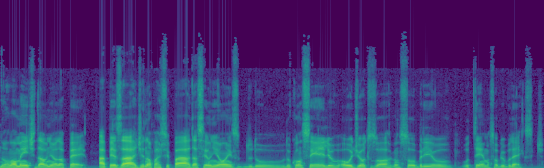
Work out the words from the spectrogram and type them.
normalmente, da União Europeia, apesar de não participar das reuniões do, do, do Conselho ou de outros órgãos sobre o, o tema, sobre o Brexit.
